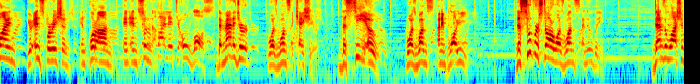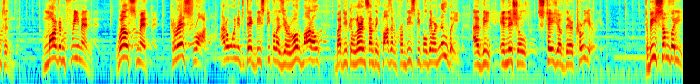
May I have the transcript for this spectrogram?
find your inspiration in Quran and in Sunnah. Violate your own laws. The manager was once a cashier. The CEO was once an employee. The superstar was once a nobody. Denzel Washington, Morgan Freeman, Will Smith, Chris Rock. I don't want you to take these people as your role model, but you can learn something positive from these people. They were nobody at the initial stage of their career. To be somebody,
